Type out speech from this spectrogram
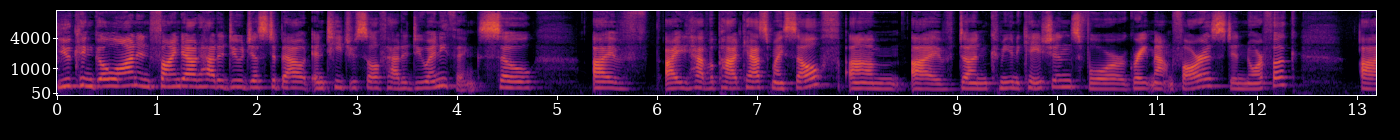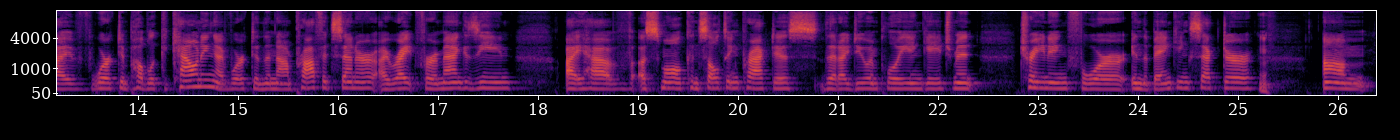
you can go on and find out how to do just about and teach yourself how to do anything. So, I've I have a podcast myself. Um, I've done communications for Great Mountain Forest in Norfolk. I've worked in public accounting. I've worked in the nonprofit center. I write for a magazine. I have a small consulting practice that I do employee engagement training for in the banking sector. Um,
